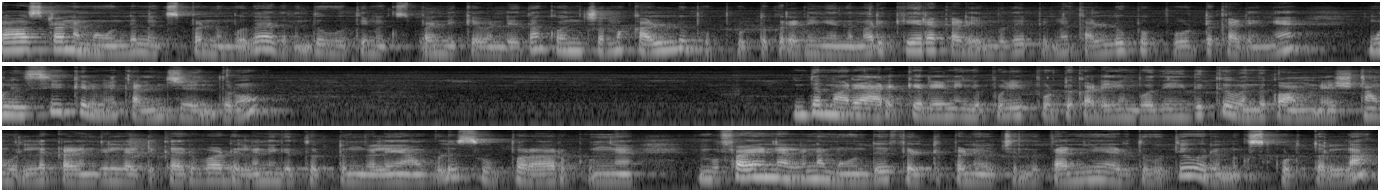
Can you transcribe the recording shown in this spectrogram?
லாஸ்ட்டாக நம்ம வந்து மிக்ஸ் பண்ணும்போது அதை வந்து ஊற்றி மிக்ஸ் பண்ணிக்க வேண்டியதான் கொஞ்சமாக கல்லுப்பு போட்டுக்கிறேன். நீங்கள் இந்த மாதிரி கீரை கடையும் போது எப்பயுமே கல்லுப்பு போட்டு கடைங்க. உங்களுக்கு சீக்கிரமே கழிஞ்சு வந்துடும் இந்த மாதிரி அரைக்கீரை நீங்கள் புளி போட்டு கடையும் போது இதுக்கு வந்து காம்பினேஷனாக உருளைக்கிழங்கு இல்லாட்டி கருவாடுலாம் நீங்கள் தொட்டுங்களேன். அவ்வளோ சூப்பராக இருக்குங்க. நம்ம ஃபைனலாக நம்ம வந்து ஃபில்ட்ரு பண்ணி வச்சுருந்த தண்ணியை எடுத்து ஊற்றி ஒரு மிக்ஸ் கொடுத்துடலாம்.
